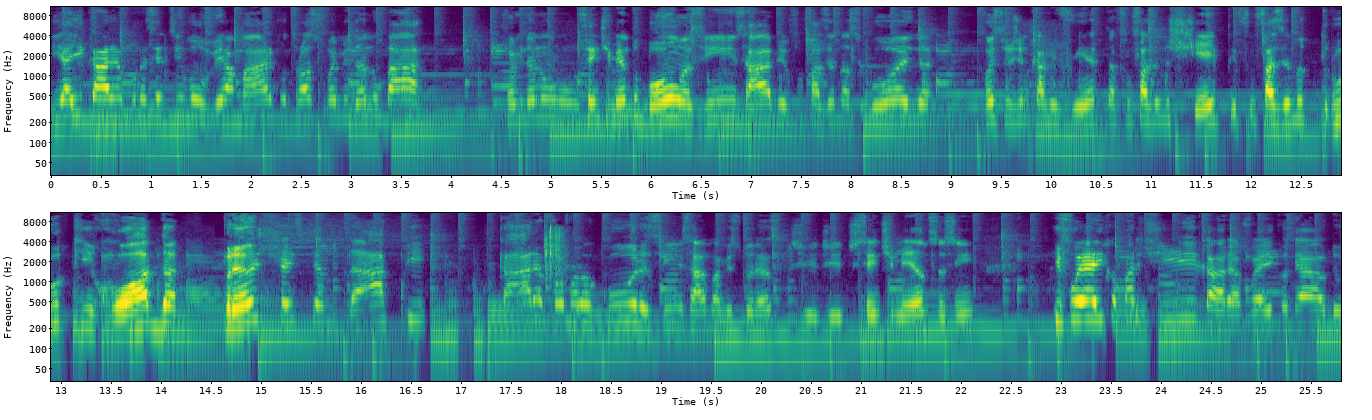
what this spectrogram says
E aí, cara, eu comecei a desenvolver a marca, o troço foi me dando um bar. Foi me dando um sentimento bom, assim, sabe? Fui fazendo as coisas, foi surgindo camiseta, fui fazendo shape, fui fazendo truque, roda, prancha, stand-up. Cara, foi uma loucura, assim, sabe? Uma misturança de, de, de, sentimentos, assim. E foi aí que eu parti, cara. Foi aí que eu dei a, do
